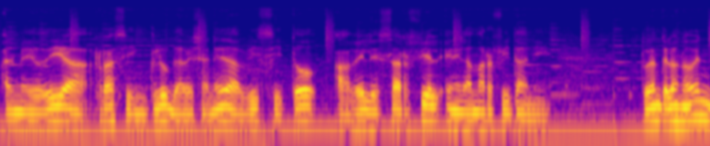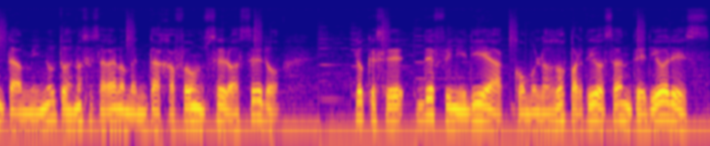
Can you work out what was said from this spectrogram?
al mediodía Racing Club de Avellaneda visitó a Vélez Arfiel en el Amarfitani. Durante los 90 minutos no se sacaron ventaja, fue un 0 a 0 lo que se definiría como los dos partidos anteriores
